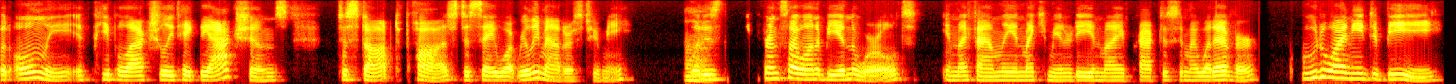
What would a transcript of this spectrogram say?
but only if people actually take the actions to stop, to pause, to say what really matters to me. Mm. What is the difference I want to be in the world, in my family, in my community, in my practice, in my whatever? Who do I need to be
